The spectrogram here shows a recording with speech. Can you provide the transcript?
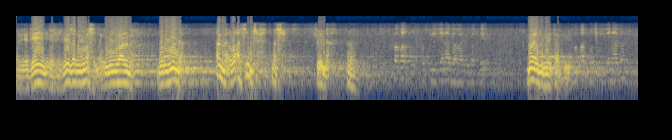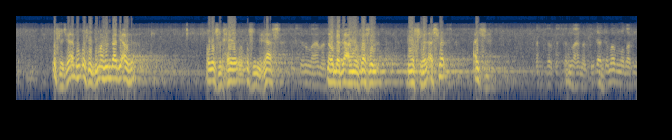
واليدين والرجلين لابد يغسل لابد ينزل الماء. مرور أما الرأس يمسح مسح. في الماء. نعم. فقط غسل الجنابة ما في تقدير؟ ما يجب فيه الترتيب فقط غسل الجنابة؟ غسل الجنابة وغسل الجمعة من باب أولى. وغسل الحيض وغسل النفاس. لو بدأ المغتسل بنصفه الأسفل أجزاء. أحسن أحسن الله عمل إذا تمضمض في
